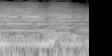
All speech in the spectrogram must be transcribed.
す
